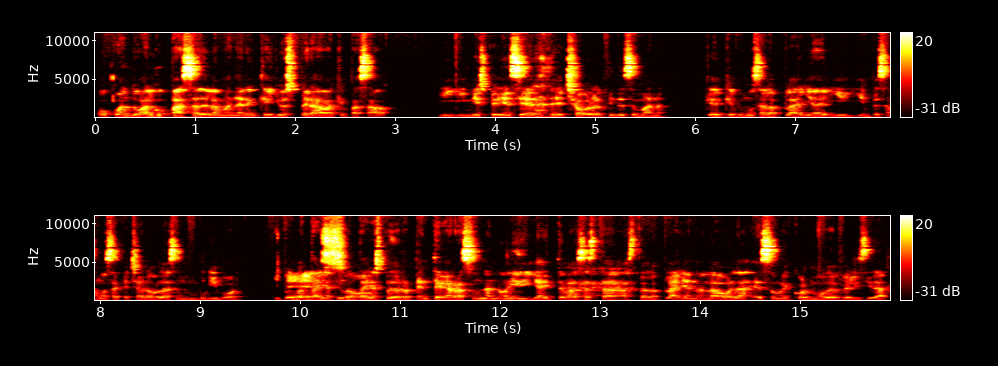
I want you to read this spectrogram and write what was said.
O cuando algo pasa de la manera en que yo esperaba que pasaba. Y, y mi experiencia era, de hecho, ahora el fin de semana, que, que fuimos a la playa y, y empezamos a cachar olas en un boogie board. Y pues batallas y batallas, pero de repente agarras una, ¿no? Y, y ahí te vas hasta, hasta la playa, ¿no? En la ola. Eso me colmó de felicidad.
